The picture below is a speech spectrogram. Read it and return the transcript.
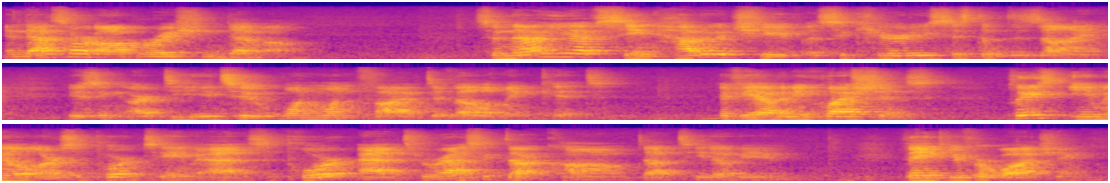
And that's our operation demo. So now you have seen how to achieve a security system design using our DE2 115 development kit. If you have any questions, please email our support team at support at terasic.com.tw. Thank you for watching.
